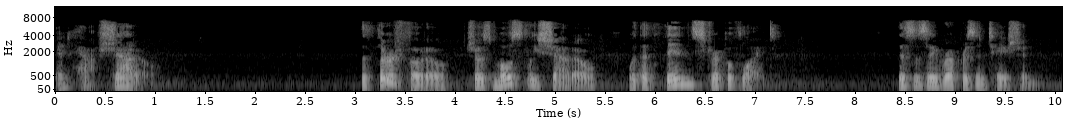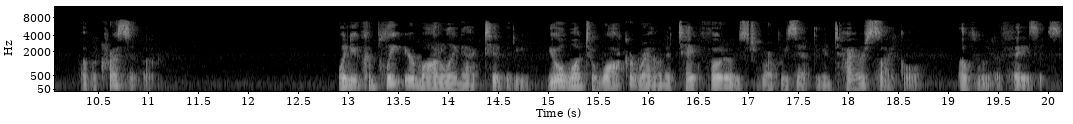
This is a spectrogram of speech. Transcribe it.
and half shadow. The third photo shows mostly shadow with a thin strip of light. This is a representation of a crescent moon. When you complete your modeling activity, you will want to walk around and take photos to represent the entire cycle of lunar phases.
